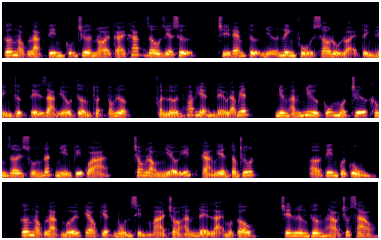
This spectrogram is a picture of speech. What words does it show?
Cơ Ngọc Lạc tin cũng chưa nói cái khác dâu dịa sự, chỉ đem tự nhữ ninh phủ sau đủ loại tình hình thực tế giản yếu tường thuật tóm lược, phần lớn hoác Hiển đều đã biết, nhưng hắn như cũ một chữ không rơi xuống đất nhìn kỹ quá, trong lòng nhiều ít càng yên tâm chút. Ở tin cuối cùng, cơ ngọc lạc mới keo kiệt bùn xỉn mà cho hắn để lại một câu, trên lưng thương hảo chút sao.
